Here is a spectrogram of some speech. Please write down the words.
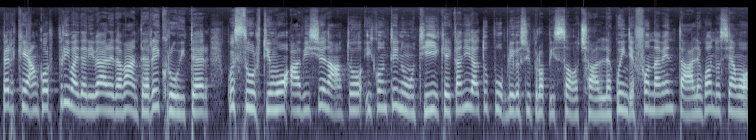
perché ancora prima di arrivare davanti al recruiter, quest'ultimo ha visionato i contenuti che il candidato pubblica sui propri social. Quindi è fondamentale quando siamo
